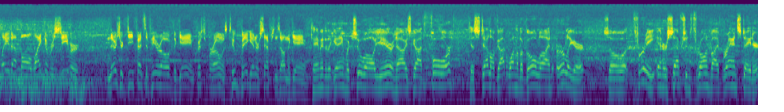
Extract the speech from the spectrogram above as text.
play that ball like a receiver. And there's your defensive hero of the game, Christopher Owens. Two big interceptions on the game. Came into the game with two all year, and now he's got four. Castelo got one on the goal line earlier. So three interceptions thrown by Brandstater.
